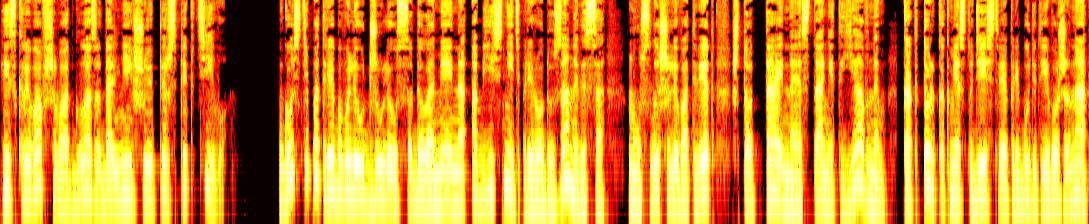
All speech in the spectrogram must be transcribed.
и скрывавшего от глаза дальнейшую перспективу. Гости потребовали у Джулиуса Деламейна объяснить природу занавеса, но услышали в ответ, что тайное станет явным, как только к месту действия прибудет его жена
